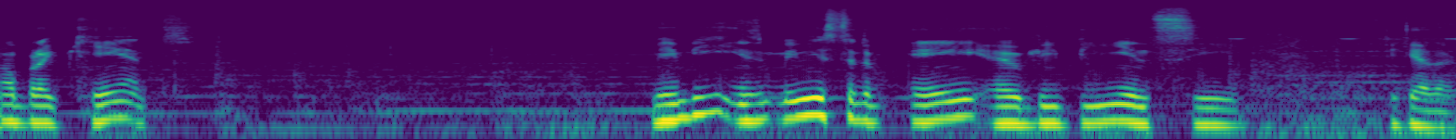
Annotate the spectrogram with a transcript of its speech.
Oh, but I can't. Maybe is maybe instead of A, it would be B and C together.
